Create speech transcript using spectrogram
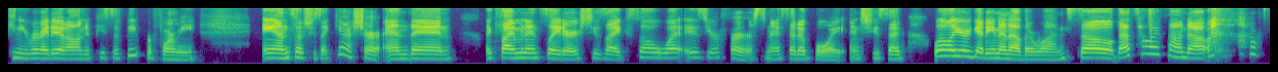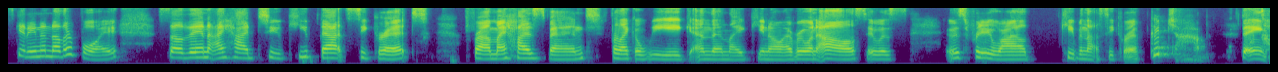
Can you write it on a piece of paper for me? And so she's like, yeah, sure. And then like five minutes later, she's like, so what is your first? And I said, a boy. And she said, well, you're getting another one. So that's how I found out I was getting another boy. So then I had to keep that secret from my husband for like a week. And then like, you know, everyone else, it was, it was pretty wild keeping that secret. Good job. Thanks.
